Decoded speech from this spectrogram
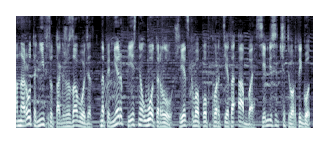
а народ они все так же заводят. Например, песня «Waterloo» шведского поп-квартета «Абба», 74 год.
